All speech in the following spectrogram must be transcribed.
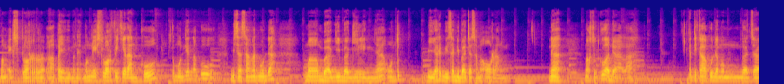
mengeksplor apa ya gimana ya mengeksplor pikiranku. Kemudian aku bisa sangat mudah membagi-bagi linknya untuk biar bisa dibaca sama orang. Nah maksudku adalah ketika aku udah membaca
